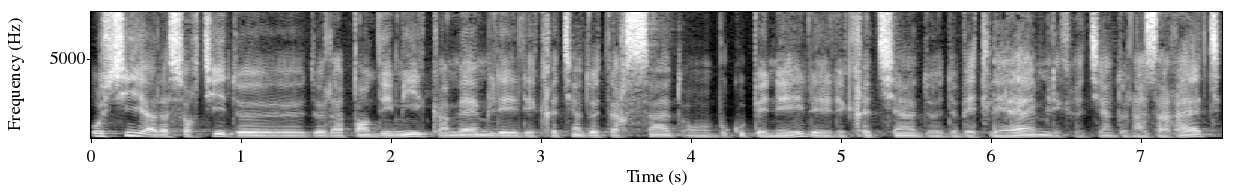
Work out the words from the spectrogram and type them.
Aussi, à la sortie de, la pandémie, quand même, les, chrétiens de Terre Sainte ont beaucoup peiné, les, chrétiens de, Bethléem, les chrétiens de Nazareth.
